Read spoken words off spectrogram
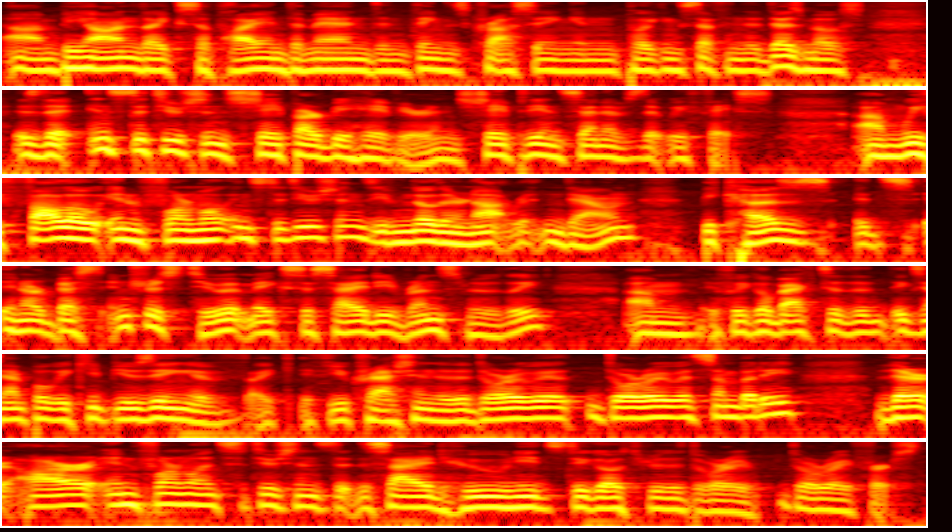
um, beyond like supply and demand and things crossing and plugging stuff into Desmos, is that institutions shape our behavior and shape the incentives that we face. Um, we follow informal institutions, even though they're not written down, because it's in our best interest to. It makes society run smoothly. Um, if we go back to the example we keep using of like if you crash into the doorway, doorway with somebody, there are informal institutions that decide who needs to go through the doorway, doorway first.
